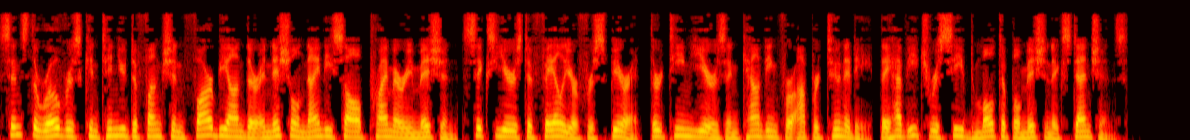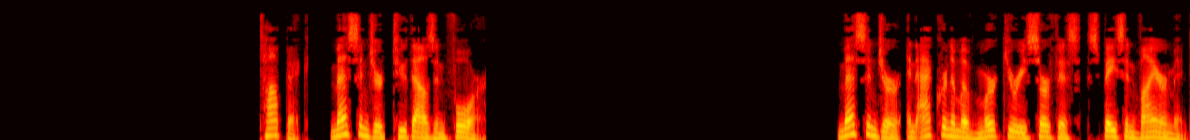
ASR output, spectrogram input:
Since the rovers continued to function far beyond their initial 90 Sol primary mission 6 years to failure for Spirit, 13 years and counting for Opportunity, they have each received multiple mission extensions. Messenger 2004. MESSENGER an acronym of Mercury Surface, Space Environment,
